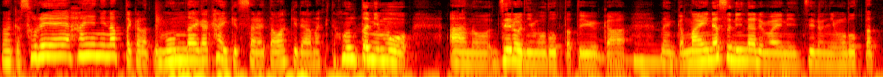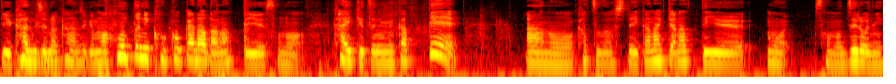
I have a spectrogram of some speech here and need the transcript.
なんかそれ、廃案になったからって問題が解決されたわけではなくて、本当にもう、あの、ゼロに戻ったというか、なんかマイナスになる前にゼロに戻ったっていう感じの感じが、まあ本当にここからだなっていう、その、解決に向かって、あの、活動していかなきゃなっていう、もう、そのゼロに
